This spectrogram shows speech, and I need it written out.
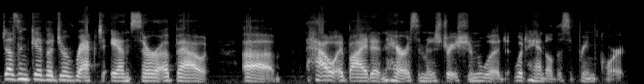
doesn't give a direct answer about uh, how a Biden Harris administration would would handle the Supreme Court.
